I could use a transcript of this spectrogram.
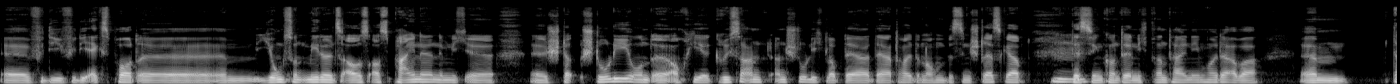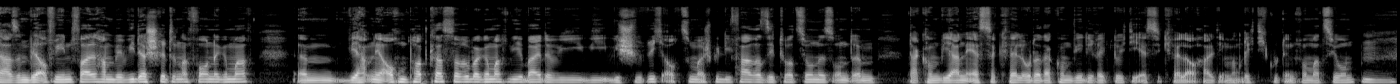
äh, für die für die Export äh, ähm, Jungs und Mädels aus aus Peine, nämlich äh, äh, Stoli und äh, auch hier Grüße an, an Stoli. Ich glaube, der der hat heute noch ein bisschen Stress gehabt, mhm. deswegen konnte er nicht dran teilnehmen heute, aber ähm, da sind wir auf jeden Fall, haben wir wieder Schritte nach vorne gemacht. Ähm, wir hatten ja auch einen Podcast darüber gemacht, wir beide, wie, wie, wie schwierig auch zum Beispiel die Fahrersituation ist. Und ähm, da kommen wir an erster Quelle oder da kommen wir direkt durch die erste Quelle auch halt an richtig gute Informationen. Mhm.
